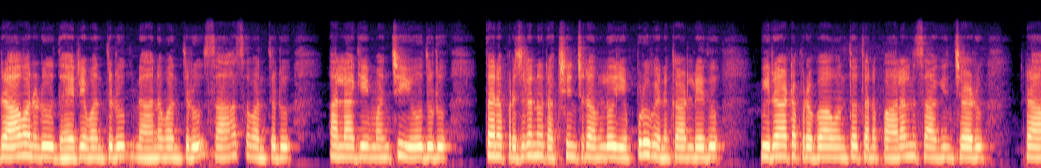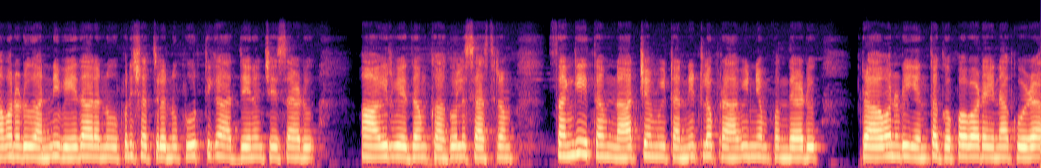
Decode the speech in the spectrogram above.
రావణుడు ధైర్యవంతుడు జ్ఞానవంతుడు సాహసవంతుడు. అలాగే మంచి యోధుడు. తన ప్రజలను రక్షించడంలో ఎప్పుడూ వెనుకాడలేదు. విరాట ప్రభావంతో తన పాలన సాగించాడు. రావణుడు అన్ని వేదాలను ఉపనిషత్తులను పూర్తిగా అధ్యయనం చేశాడు. ఆయుర్వేదం ఖగోళ శాస్త్రం సంగీతం నాట్యం వీటన్నిటిలో ప్రావీణ్యం పొందాడు. రావణుడు ఎంత గొప్పవాడైనా కూడా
